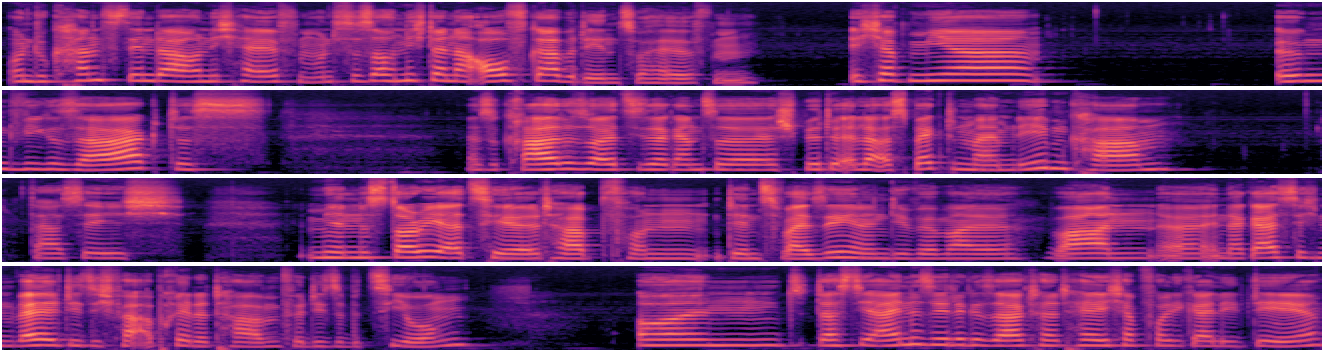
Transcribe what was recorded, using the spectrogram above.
und du kannst denen da auch nicht helfen. Und es ist auch nicht deine Aufgabe, denen zu helfen. Ich habe mir irgendwie gesagt, dass also gerade so als dieser ganze spirituelle Aspekt in meinem Leben kam, dass ich mir eine Story erzählt habe von den zwei Seelen, die wir mal waren äh, in der geistlichen Welt, die sich verabredet haben für diese Beziehung. Und dass die eine Seele gesagt hat, hey, ich habe voll die geile Idee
